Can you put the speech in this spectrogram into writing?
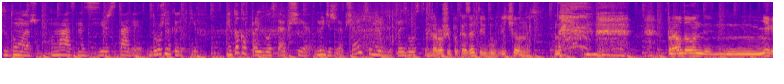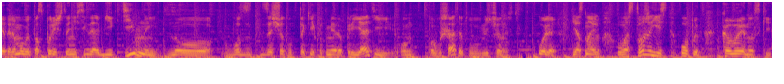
Ты думаешь, у нас на Северстале дружный коллектив? Не только в производстве, а вообще люди же общаются между производствами. Хороший показатель вовлеченность. Правда, он некоторые могут поспорить, что не всегда объективный, но вот за счет вот таких вот мероприятий он повышает эту вовлеченность. Оля, я знаю, у вас тоже есть опыт КВНовский.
